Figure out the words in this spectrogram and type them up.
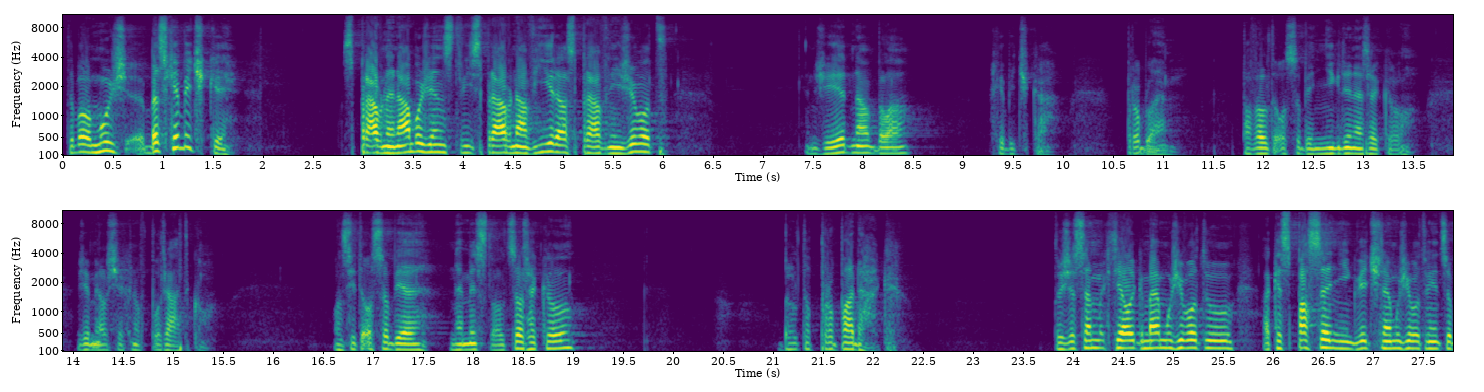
To byl muž bez chybičky. Správné náboženství, správná víra, správný život. Jenže jedna byla chybička, problém. Pavel to o sobě nikdy neřekl, že měl všechno v pořádku. On si to o sobě nemyslel. Co řekl? Byl to propadák. To, že jsem chtěl k mému životu a ke spasení, k věčnému životu něco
